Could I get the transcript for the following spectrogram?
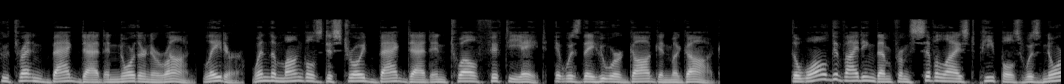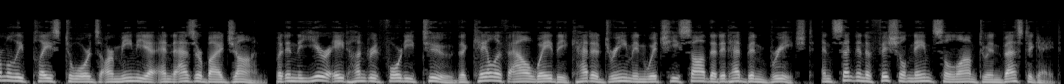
who threatened Baghdad and northern Iran. Later, when the Mongols destroyed Baghdad in 1258, it was they who were Gog and Magog. The wall dividing them from civilized peoples was normally placed towards Armenia and Azerbaijan, but in the year 842 the Caliph al-Wathiq had a dream in which he saw that it had been breached, and sent an official named Salam to investigate.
